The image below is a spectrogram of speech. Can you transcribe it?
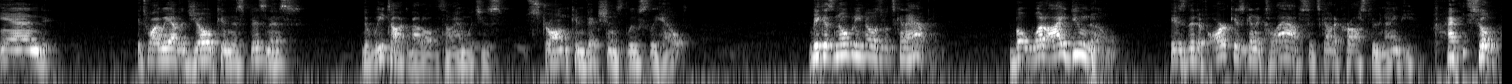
And it's why we have a joke in this business that we talk about all the time, which is strong convictions loosely held. Because nobody knows what's going to happen. But what I do know is that if ARK is going to collapse, it's got to cross through 90, right? So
